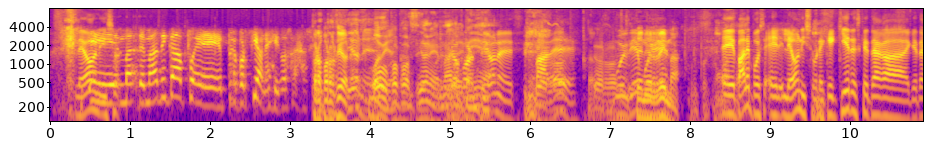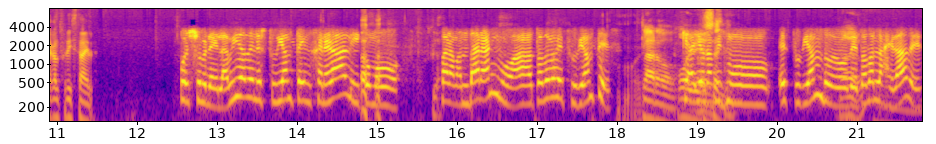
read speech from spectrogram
León, y y so- en matemáticas, pues proporciones y cosas así. Proporciones. Oh, bien. proporciones, madre proporciones. mía. Vale. Qué horror. Muy bien, muy bien. rima. Eh, vale, pues eh, León, ¿y sobre qué quieres que te haga que te haga el freestyle? Pues sobre la vida del estudiante en general y como para mandar ánimo a todos los estudiantes Claro. que hay ahora mismo estudiando de todas las edades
